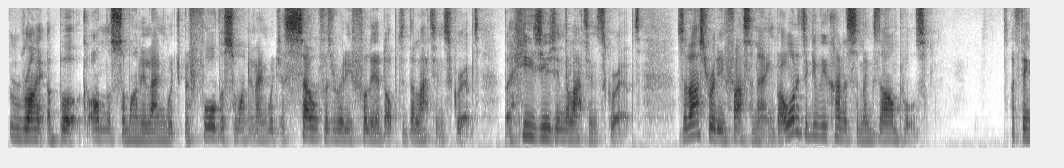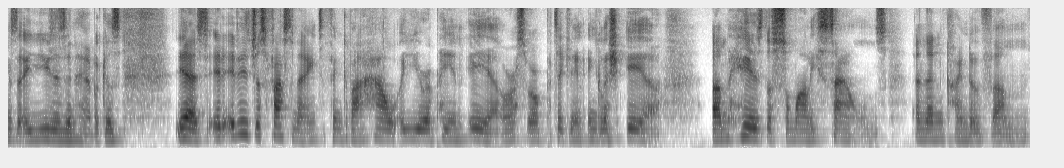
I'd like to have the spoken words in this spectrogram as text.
write a book on the Somali language before the Somali language itself has really fully adopted the Latin script, but he's using the Latin script. So that's really fascinating. But I wanted to give you kind of some examples of things that he uses in here because yes it, it is just fascinating to think about how a european ear or, or particularly an english ear um, hears the somali sounds and then kind of um,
